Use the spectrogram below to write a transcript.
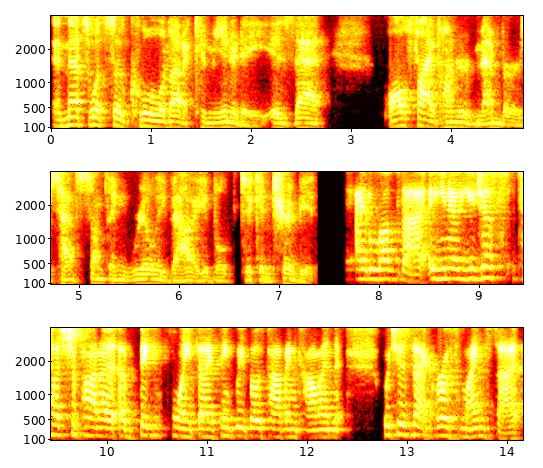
And that's what's so cool about a community is that all 500 members have something really valuable to contribute. I love that. You know, you just touched upon a, a, big point that I think we both have in common, which is that growth mindset.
